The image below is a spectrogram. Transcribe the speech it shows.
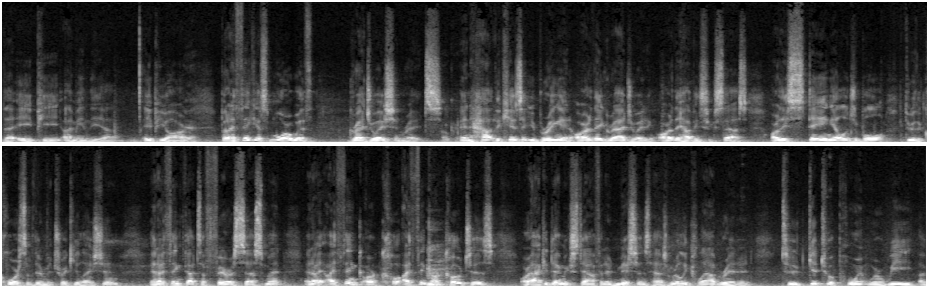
the AP. I mean the uh, APR. Yeah. But I think it's more with graduation rates Okay. and how the kids that you bring in are they graduating? Are they having success? Are they staying eligible through the course of their matriculation? And I think that's a fair assessment. And I, I think our co- I think our coaches, our academic staff, and admissions has really collaborated to get to a point where we uh,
